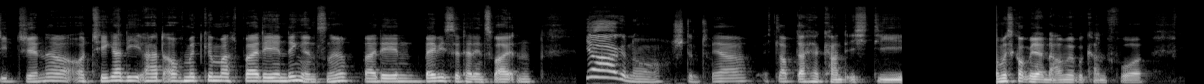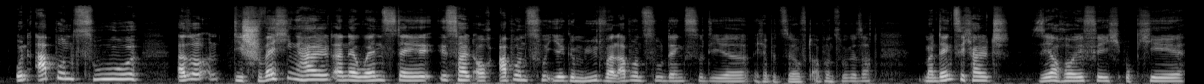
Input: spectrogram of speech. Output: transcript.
die Jenna Ortega, die hat auch mitgemacht bei den Dingens, ne? Bei den Babysitter, den zweiten. Ja, genau, stimmt. Ja, ich glaube, daher kannte ich die. Zumindest kommt mir der Name bekannt vor. Und ab und zu, also die Schwächen halt an der Wednesday ist halt auch ab und zu ihr Gemüt, weil ab und zu denkst du dir, ich habe jetzt sehr oft ab und zu gesagt, man denkt sich halt sehr häufig, okay,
